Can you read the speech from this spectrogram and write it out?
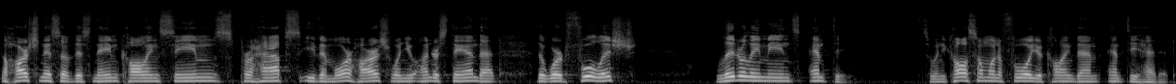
The harshness of this name calling seems perhaps even more harsh when you understand that the word foolish literally means empty. So when you call someone a fool, you're calling them empty headed.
